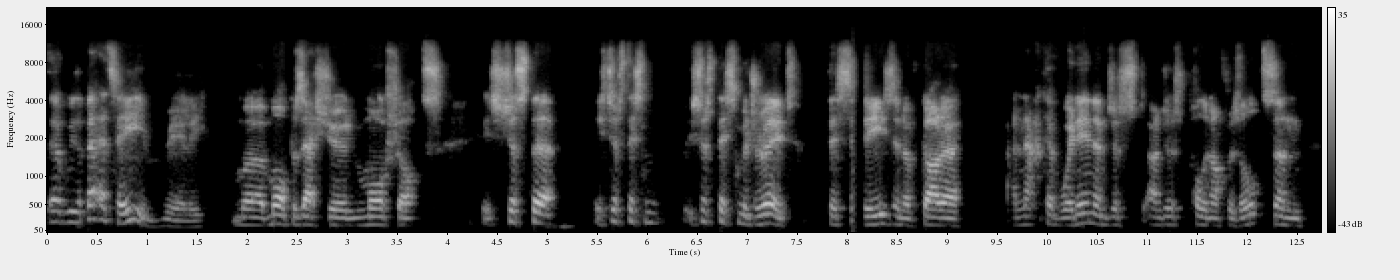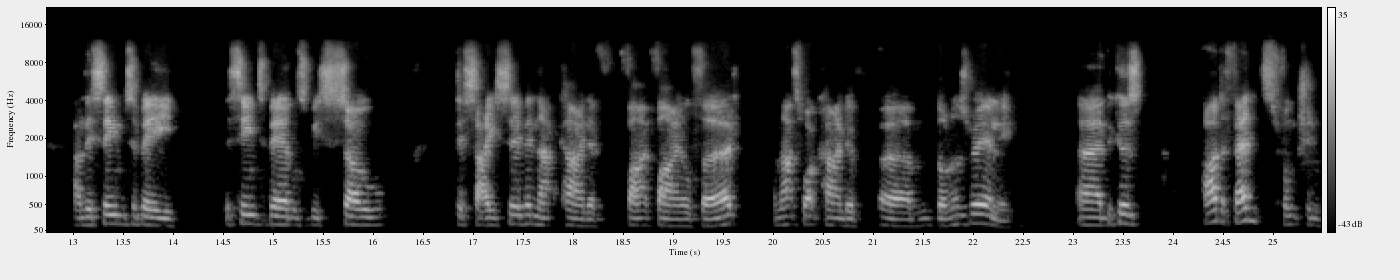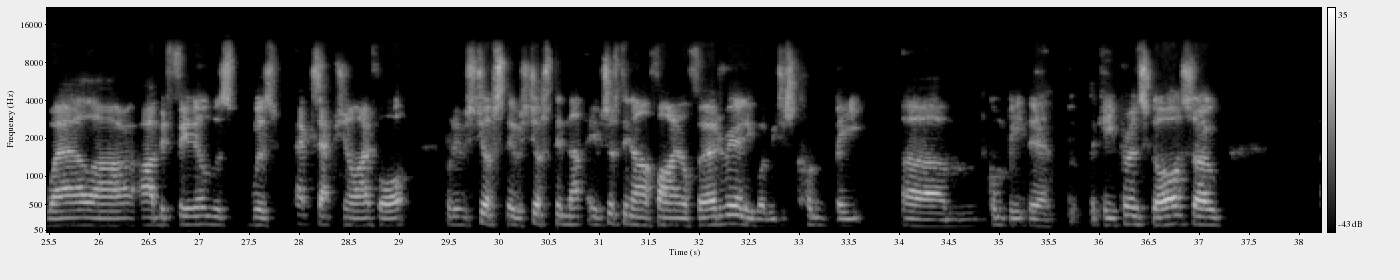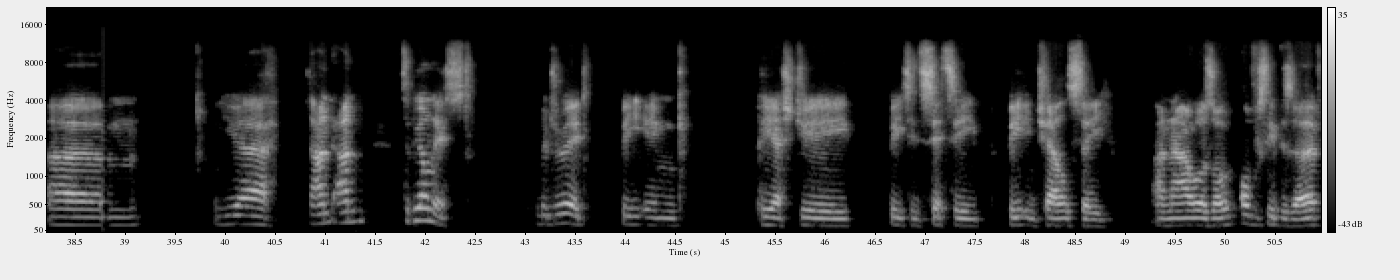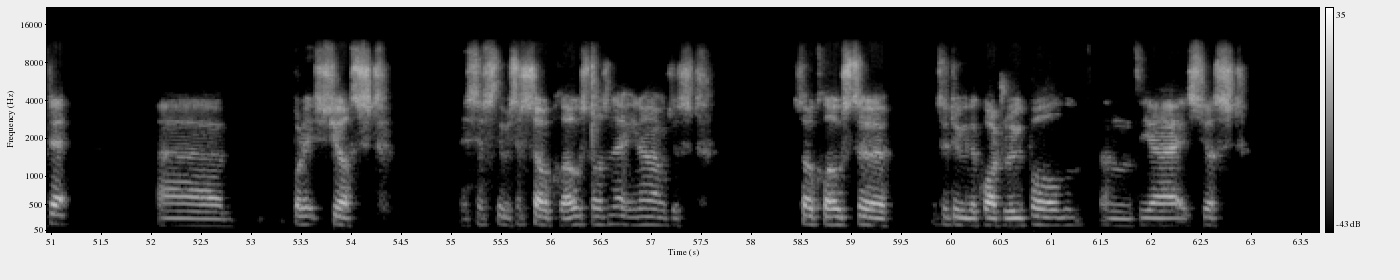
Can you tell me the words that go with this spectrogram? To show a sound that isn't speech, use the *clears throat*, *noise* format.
we're a better team, really. More, more possession, more shots. It's just that it's just this it's just this Madrid this season have got a, a knack of winning and just and just pulling off results and and they seem to be they seem to be able to be so decisive in that kind of final third, and that's what kind of um, done us really, uh, because our defence functioned well, our, our midfield was was exceptional, I thought, but it was just it was just in that it was just in our final third really where we just couldn't beat um, couldn't beat the the keeper and score. So um, yeah, and and to be honest, Madrid beating PSG, beating City, beating Chelsea, and now was obviously deserved it. Um, but it's just, it's just, it was just so close, wasn't it? You know, just so close to to doing the quadruple, and yeah, it's just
